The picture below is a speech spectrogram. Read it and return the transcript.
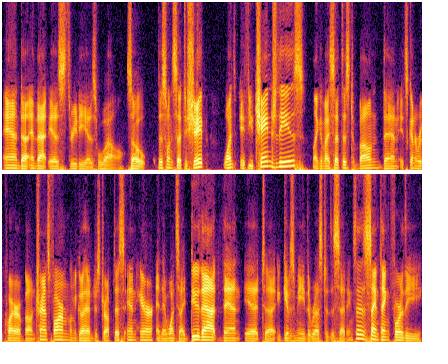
and uh, and that is 3D as well. So this one's set to shape. Once, if you change these, like if I set this to bone, then it's going to require a bone transform. Let me go ahead and just drop this in here. And then once I do that, then it, uh, it gives me the rest of the settings. And the same thing for the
